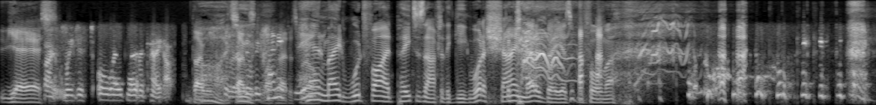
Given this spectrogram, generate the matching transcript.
Yes, So we just always over cater. they will. Oh, they will There'll be love plenty that as of well. Handmade wood fired pizzas after the gig. What a shame that'd be as a performer.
